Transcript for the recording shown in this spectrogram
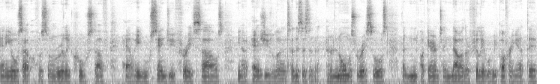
And he also offers some really cool stuff how he will send you free sales you know as you learn. So this is an, an enormous resource that I guarantee no other affiliate will be offering out there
